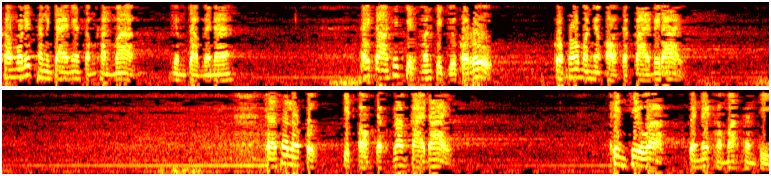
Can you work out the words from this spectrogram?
คำว่าฤทธิ์ทางใจเนี่ยสำคัญมากยมจำไว้นะไอการที่จิตมันติดอยู่กับรูป ก็เพราะมันยังออกจากกายไม่ได้ แต่ถ้าเราฝึกจิตออกจากร่างกายได้ ขึ้นชื่อว่าเป็นในขมะทันที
